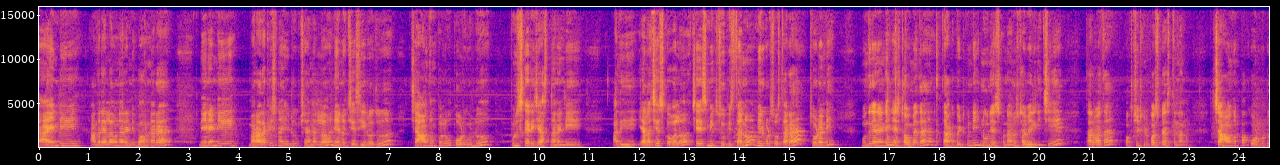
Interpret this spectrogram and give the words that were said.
హాయ్ అండి. అందరు ఎలా ఉన్నారండి? బాగున్నారా? నేనండి మా రాధాకృష్ణ యూట్యూబ్ ఛానల్లో నేను వచ్చేసి ఈరోజు చామదుంపలు కోడిగుడ్డు పులుసు కర్రీ చేస్తున్నానండి. అది ఎలా చేసుకోవాలో చేసి మీకు చూపిస్తాను. మీరు కూడా చూస్తారా? చూడండి. ముందుగానండి నేను స్టవ్ మీద దాక పెట్టుకుని నూనె వేసుకున్నాను స్టవ్ వెలిగించి. తర్వాత ఒక చిటికెడు పసుపు వేస్తున్నాను. చామదుంప కోడిగుడ్డు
